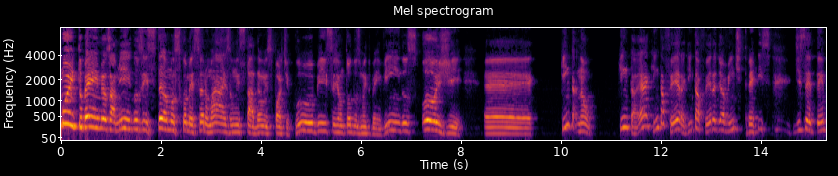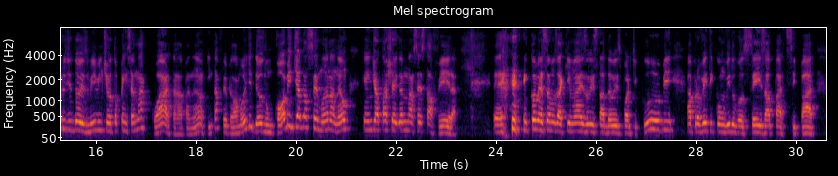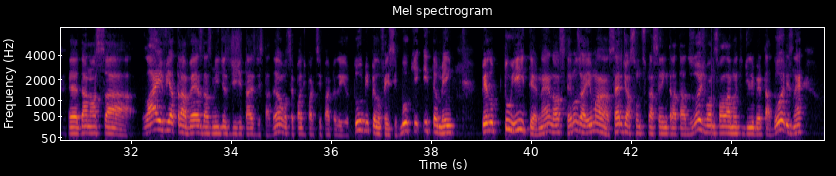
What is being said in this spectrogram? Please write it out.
Muito bem, meus amigos, estamos começando mais um Estadão Esporte Clube. Sejam todos muito bem-vindos. Hoje é quinta, não, quinta, é quinta-feira, quinta-feira, dia 23 de setembro de 2021. Eu tô pensando na quarta, rapaz. Não, quinta-feira, pelo amor de Deus, não come dia da semana, não, que a gente já tá chegando na sexta-feira. É, começamos aqui mais um Estadão Esporte Clube. Aproveito e convido vocês a participar é, da nossa live através das mídias digitais do Estadão. Você pode participar pelo YouTube, pelo Facebook e também pelo Twitter, né? Nós temos aí uma série de assuntos para serem tratados hoje. Vamos falar muito de Libertadores, né?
